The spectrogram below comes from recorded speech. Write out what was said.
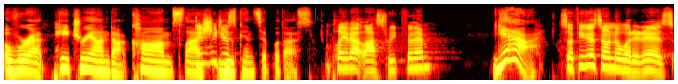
over at patreon.com slash you can sip with us. Play that last week for them. Yeah. So if you guys don't know what it is,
